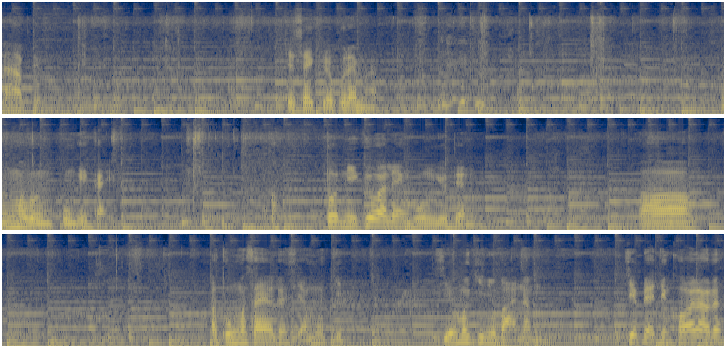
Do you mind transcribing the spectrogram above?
ทราบอยู่จะใส่เกลือผู้ได้มามึงมาเบิ่งปรุงไก่ๆอ้าวต้นนี้คือว่าแรงปรุงอยู่เต็น อ๋อเอาถุงมาใส่เอาเด้อเสียมือกินเสียมือกินอยู่บ้านนั่นเจ็บแดดจังคอแล้วเด้อ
